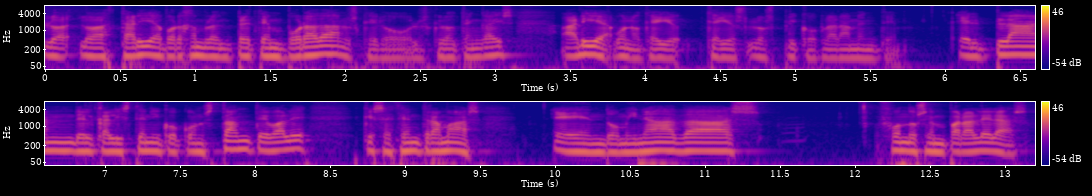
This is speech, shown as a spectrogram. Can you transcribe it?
lo, adaptaría, por ejemplo, en pretemporada, los que lo, los que lo tengáis, haría, bueno, que yo, que os lo explico claramente. El plan del calisténico constante, ¿vale? Que se centra más en dominadas, fondos en paralelas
